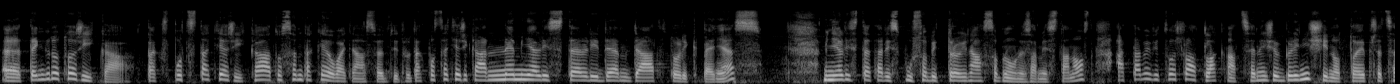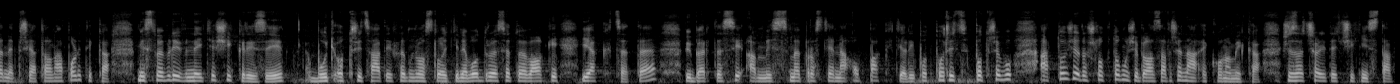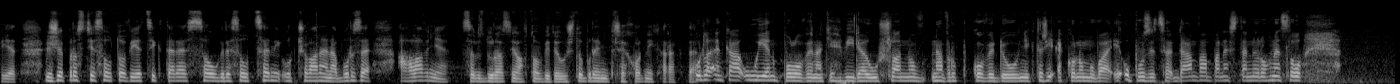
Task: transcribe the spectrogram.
Eh, ten, kdo to říká, tak v podstatě říká, a to jsem také uváděla na svém titulu, tak v podstatě říká, neměli jste lidem dát tolik peněz, Měli jste tady způsobit trojnásobnou nezaměstnanost a ta by vytvořila tlak na ceny, že by byly nižší. No to je přece nepřijatelná politika. My jsme byli v nejtěžší krizi, buď od 30. let minulého století nebo druhé světové války, jak chcete, vyberte si a my jsme prostě naopak chtěli podpořit potřebu a to, že došlo k tomu, že byla zavřená ekonomika, že začali teď všichni stavět, že prostě jsou to věci, které jsou, kde jsou ceny určované na burze a hlavně jsem zdůraznila v tom videu, že to bude mít přechodný charakter. Podle NKU jen polovina těch výdajů šla na vrub covidu, někteří ekonomové i opozice. Dám vám, pane Stanuro, hned slovo.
